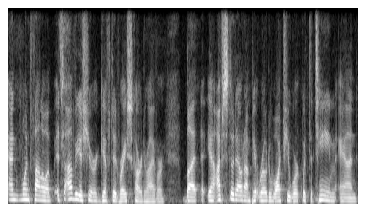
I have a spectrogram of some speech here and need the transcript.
And one follow up. It's obvious you're a gifted race car driver, but uh, yeah, I've stood out on pit road to watch you work with the team, and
